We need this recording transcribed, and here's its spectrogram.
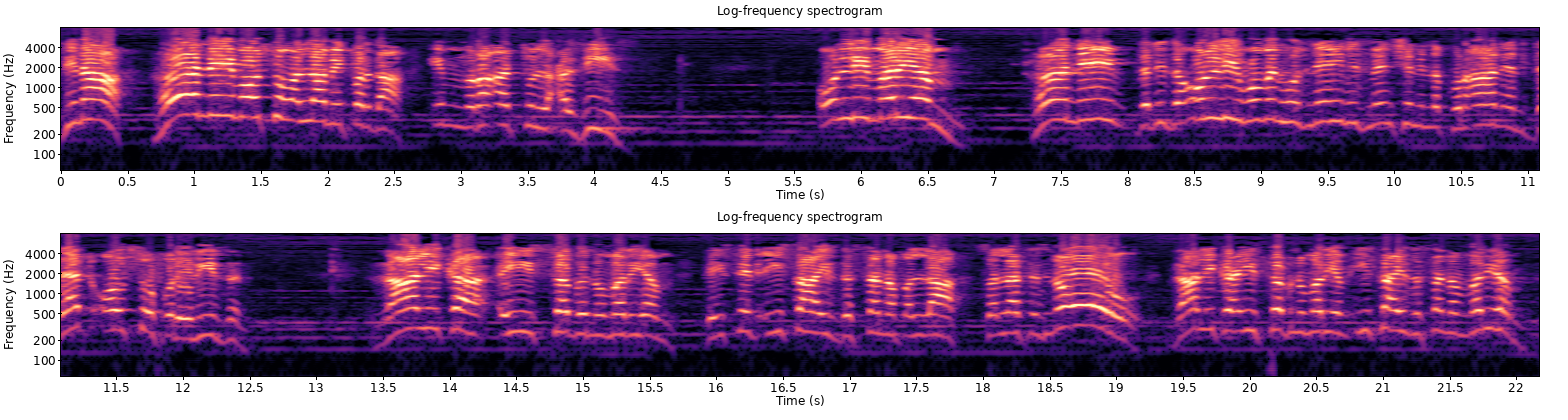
zina, her name also Allah made parda. Imra'atul Aziz. Only Maryam, her name, that is the only woman whose name is mentioned in the Quran and that also for a reason. Zalika Isa ibn Maryam. They said Isa is the son of Allah. So Allah says, no! Zalika Isa ibn Maryam. Isa is the son of Maryam.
